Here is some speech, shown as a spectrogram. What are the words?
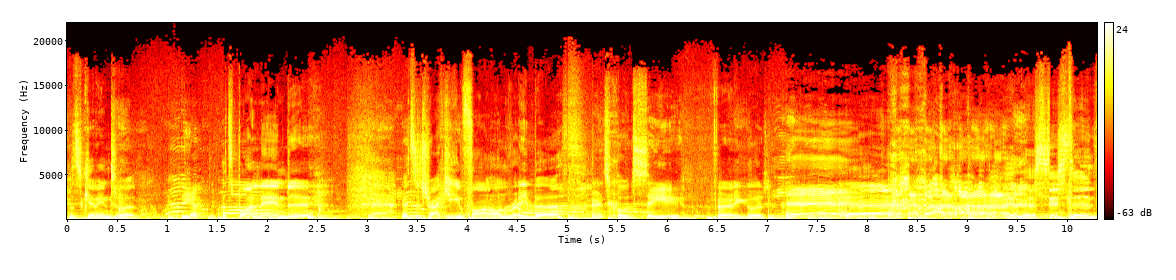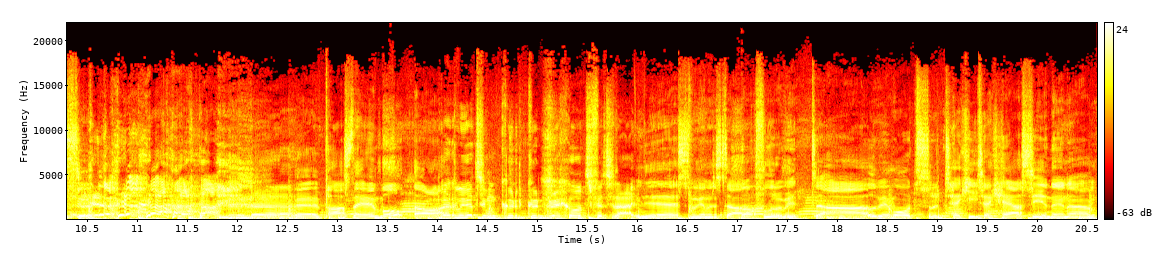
let's get into it. Yep. It's by Nandu. It's a track you can find on Rebirth. And it's called See You. Very good. Yeah. Assistance. yeah, pass the handball. All right. We got some good good records for today. Yes, we're going to start off a little bit, uh, a little bit more sort of techie, tech housey, and then um,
